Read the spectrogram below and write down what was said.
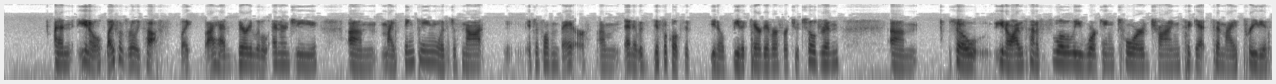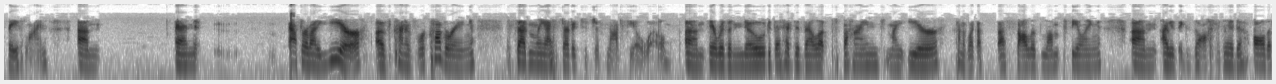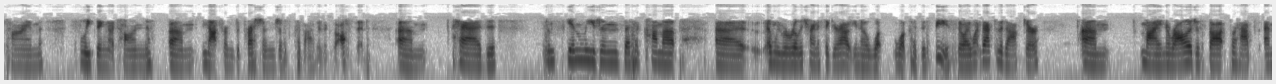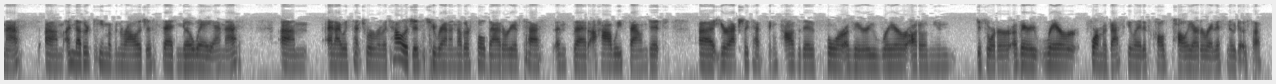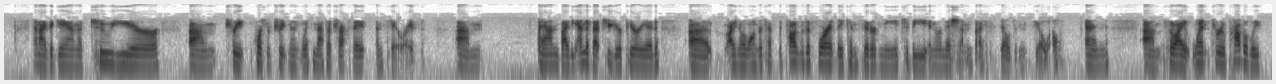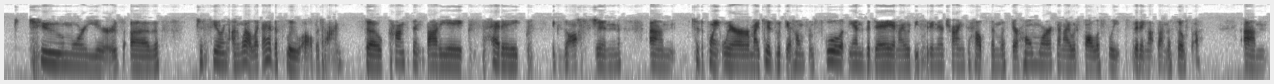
and, you know, life was really tough. Like I had very little energy. Um, my thinking was just not, it just wasn't there. Um, and it was difficult to, you know, be the caregiver for two children. Um, so, you know, I was kind of slowly working toward trying to get to my previous baseline. Um, and after about a year of kind of recovering, suddenly I started to just not feel well. Um, there was a node that had developed behind my ear, kind of like a, a solid lump feeling. Um, I was exhausted all the time, sleeping a ton, um, not from depression, just because I was exhausted. Um, had some skin lesions that had come up, uh, and we were really trying to figure out, you know, what what could this be. So I went back to the doctor. Um, my neurologist thought perhaps MS. Um, another team of neurologists said no way MS. Um, and I was sent to a rheumatologist who ran another full battery of tests and said, aha, we found it. Uh, you're actually testing positive for a very rare autoimmune disorder, a very rare form of vasculitis called polyarteritis nodosa. And I began a two-year um, treat, course of treatment with methotrexate and steroids. Um, and by the end of that two-year period, uh, I no longer tested positive for it. They considered me to be in remission, but I still didn't feel well. And um, so I went through probably two more years of just feeling unwell. Like I had the flu all the time. So constant body aches, headaches, exhaustion, um, to the point where my kids would get home from school at the end of the day and I would be sitting there trying to help them with their homework and I would fall asleep sitting up on the sofa. Um,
